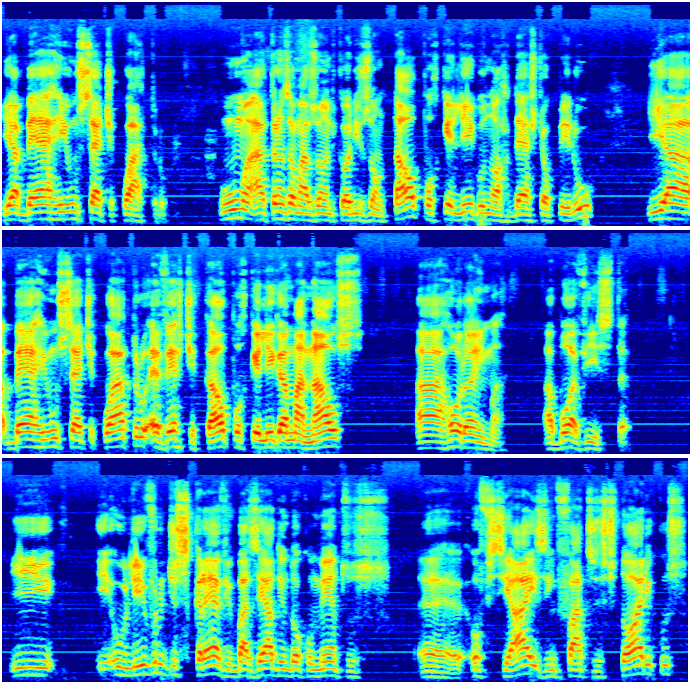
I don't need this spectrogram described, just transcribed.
e a BR-174. Uma, a Transamazônica horizontal, porque liga o Nordeste ao Peru, e a BR-174 é vertical, porque liga Manaus a Roraima, a Boa Vista. E, e o livro descreve, baseado em documentos é, oficiais, em fatos históricos,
